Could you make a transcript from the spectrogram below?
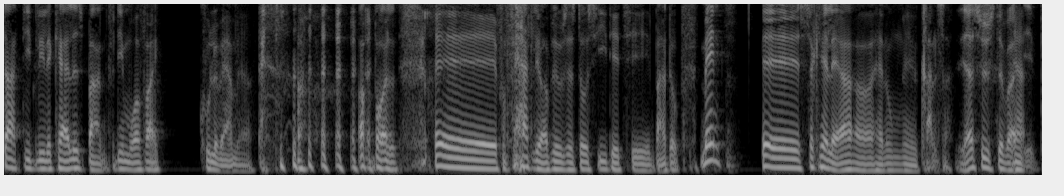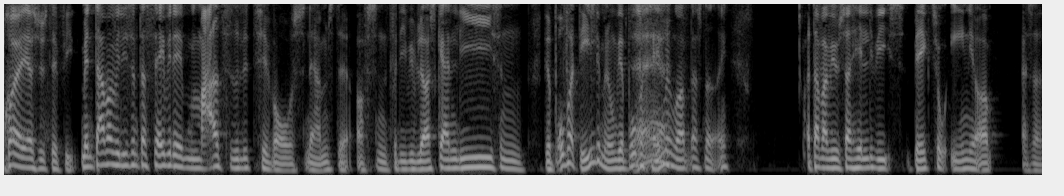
dig dit lille kærlighedsbarn, fordi mor og far ikke kunne lade være med at og bolle. Øh, forfærdelig oplevelse at stå og sige det til en barndåb. Men øh, så kan jeg lære at have nogle øh, grænser. Jeg synes, det var... Ja. Ja. Prøv at jeg synes, det er fint. Men der var vi ligesom, der sagde vi det meget tidligt til vores nærmeste, og sådan, fordi vi ville også gerne lige sådan, vi har brug for at dele det med nogen, vi har brug for at tale med nogen om det og sådan noget, ikke? Og der var vi jo så heldigvis begge to enige om, altså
